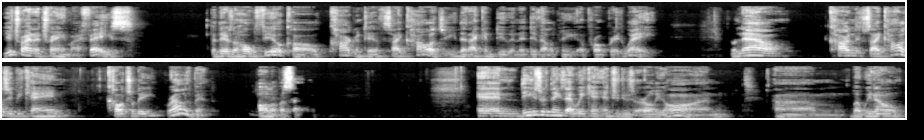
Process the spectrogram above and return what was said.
You're trying to train my face, but there's a whole field called cognitive psychology that I can do in a developing appropriate way. So now cognitive psychology became culturally relevant all of a sudden. And these are things that we can introduce early on, um, but we don't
